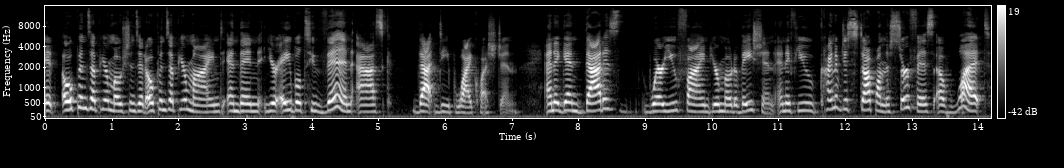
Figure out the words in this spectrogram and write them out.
it opens up your emotions it opens up your mind and then you're able to then ask that deep why question. And again that is where you find your motivation. And if you kind of just stop on the surface of what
